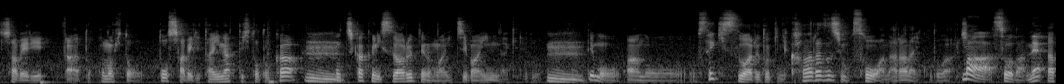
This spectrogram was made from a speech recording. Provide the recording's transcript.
喋りあとこの人と喋りたいなって人とかうん。の近くに座るっていうのはまあ一番いいんだけれど、うん。でもあの席座る時に必ずしもそうはならないことがある。まあそうだね。あ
